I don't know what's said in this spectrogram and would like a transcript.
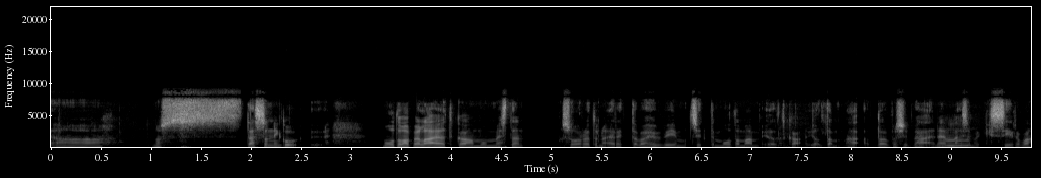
uh, no, s- tässä on niinku muutama pelaaja, jotka on mun mielestä suoriutunut erittäin hyvin, mutta sitten muutama, jotka, jolta mä toivoisin vähän enemmän, mm. esimerkiksi Sirva,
